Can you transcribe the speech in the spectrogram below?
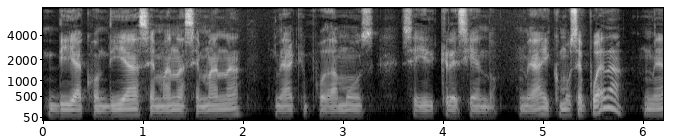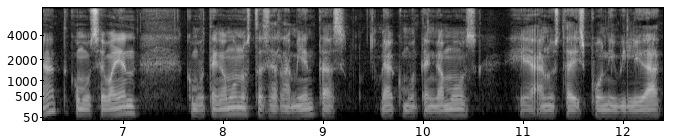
día con día, semana a semana, ¿ya? que podamos seguir creciendo, ¿ya? y como se pueda, ¿ya? como se vayan, como tengamos nuestras herramientas, vea como tengamos eh, a nuestra disponibilidad,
